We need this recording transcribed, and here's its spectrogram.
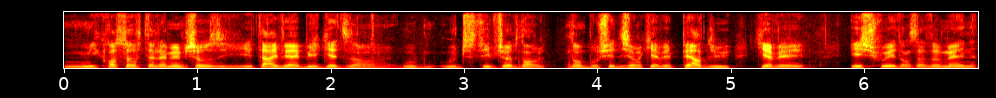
Microsoft a la même chose. Il est arrivé à Bill Gates ou, Steve Jobs d'embaucher des gens qui avaient perdu, qui avaient échoué dans un domaine,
